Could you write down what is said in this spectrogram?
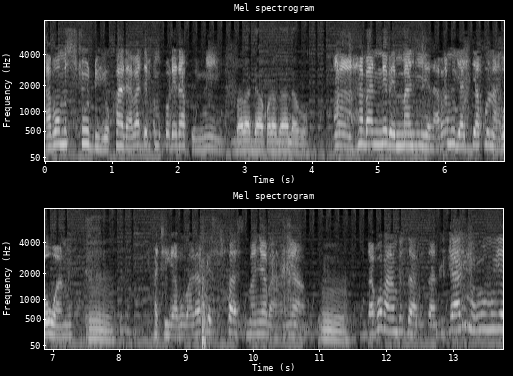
ab'omu situdiyo kale abadde bamukolera ku nnyimba. Babadde akolagana nabo. Aha banne bemmanyiye abamu yajjako nabo wano. Mm, kati abo balake sifa simanya baani abo mm, nabo bambuzaabuza nti gyali mu luumu ye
